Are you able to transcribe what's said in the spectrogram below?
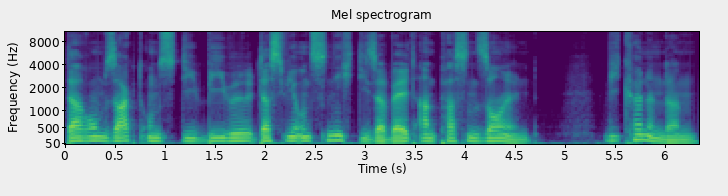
darum sagt uns die Bibel, dass wir uns nicht dieser Welt anpassen sollen. Wie können dann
